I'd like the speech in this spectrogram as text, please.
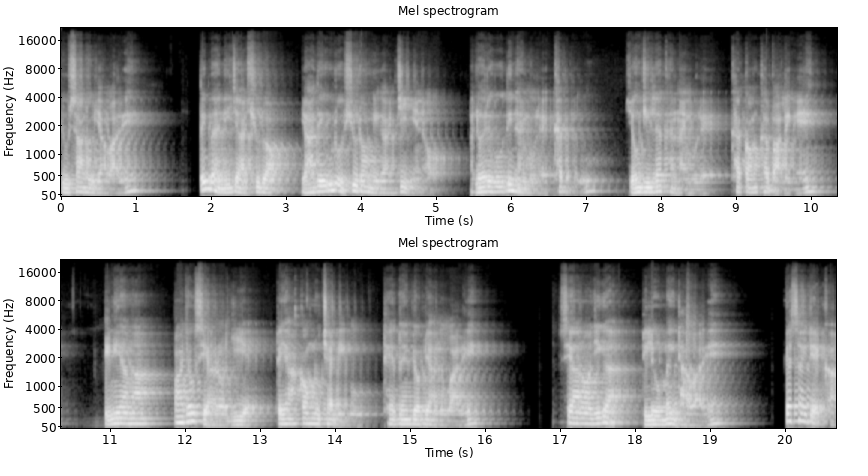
ယူဆလို့ရပါတယ်။သိပ္ပံနည်းကြရှုတော့ရာသီဥတုရှုတော့တွေကကြည့်ရင်တော့အလွယ်တကူသိနိုင်မှုလည်းခက်တယ်လို့ ယုံကြည်လက်ခံနိုင်မှုလည်းခက်ကောင်းခက်ပါလိမ့်မယ်။ဒီနေရာမှာပါကျုပ်ဆရာတော်ကြီးရဲ့တရားကောင်းမှုချက်တွေကိုထည့်သွင်းပြောပြလိုပါတယ်။ဆရာတော်ကြီးကဒီလိုမိန့်ထားပါတယ်။ကက်ဆိုင်တဲ့အခါ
